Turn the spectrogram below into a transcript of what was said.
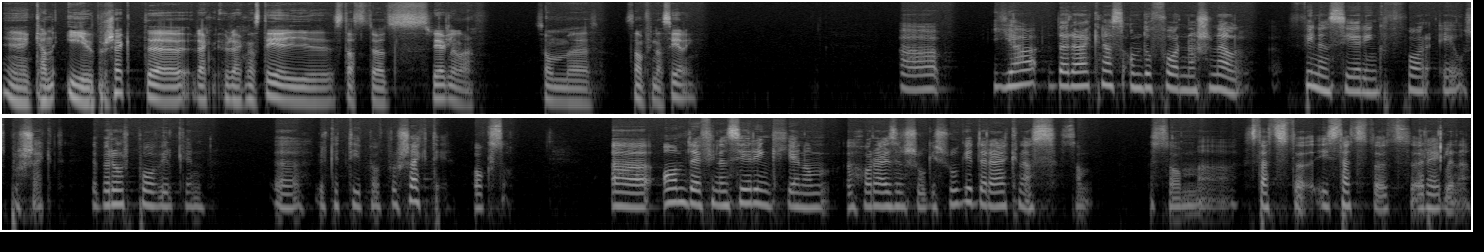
Eh, kan EU-projekt, eh, hur räknas det i statsstödsreglerna som eh, samfinansiering? Uh, ja, det räknas om du får nationell finansiering för EUs projekt. Det beror på vilken uh, vilket typ av projekt det är också. Uh, om det är finansiering genom Horizon 2020, det räknas som, som uh, statsstöd, i statsstödsreglerna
